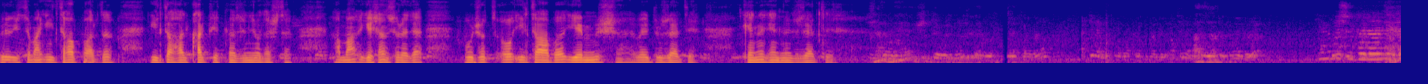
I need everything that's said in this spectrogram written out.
büyük ihtimal iltihap vardı. İltihal kalp yetmezliğine ulaştı. Ama geçen sürede vücut o iltihabı yenmiş ve düzeldi. Kendi kendine düzeldi. Kendi başım kararı değil. Artık bir giderim diyorsun ya.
